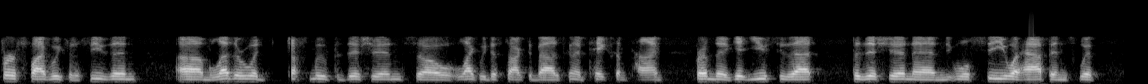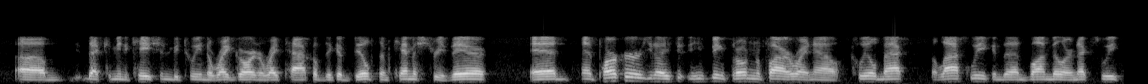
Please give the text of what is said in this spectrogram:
first five weeks of the season. Um, Leatherwood just moved position, so like we just talked about, it's going to take some time for him to get used to that position, and we'll see what happens with um, that communication between the right guard and the right tackle. They could build some chemistry there. And and Parker, you know, he's, he's being thrown in the fire right now. Khalil Mack last week, and then Von Miller next week.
